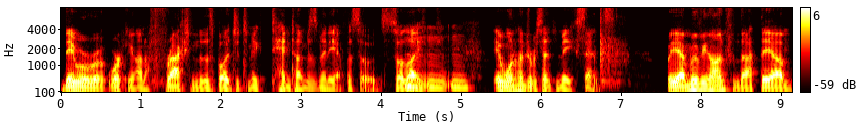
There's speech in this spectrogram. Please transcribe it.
they were working on a fraction of this budget to make ten times as many episodes. So like, Mm, mm, mm. it 100% makes sense. But yeah, moving on from that, they um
